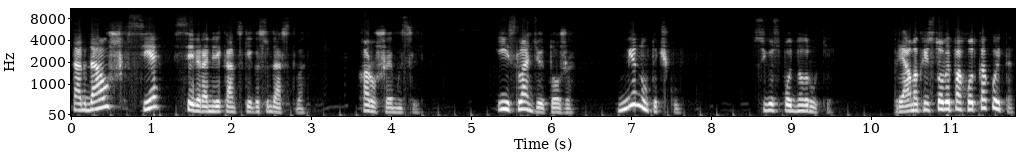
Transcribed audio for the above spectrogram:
Тогда уж все североамериканские государства. Хорошая мысль. И Исландию тоже. Минуточку. Сьюз поднял руки. Прямо крестовый поход какой-то.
